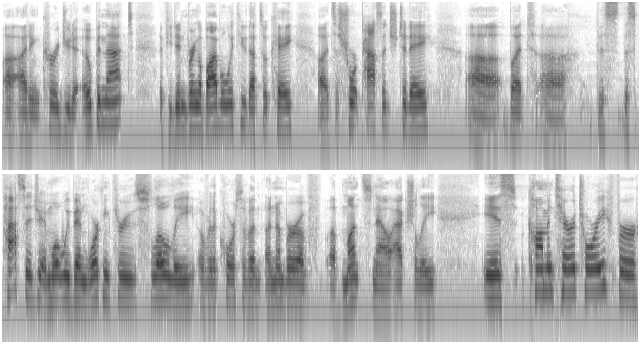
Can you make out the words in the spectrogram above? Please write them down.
uh, I'd encourage you to open that. If you didn't bring a Bible with you, that's okay. Uh, it's a short passage today, uh, but uh, this, this passage and what we've been working through slowly over the course of a, a number of, of months now, actually, is common territory for,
